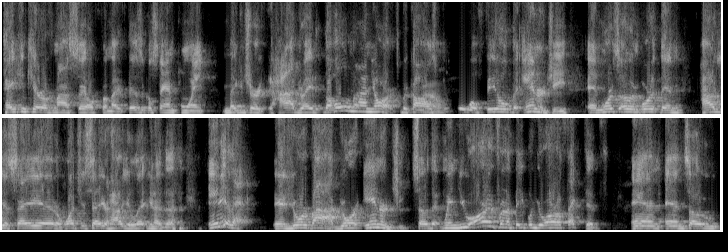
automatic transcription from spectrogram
Taking care of myself from a physical standpoint, making sure hydrated, the whole nine yards, because Wow. people will feel the energy, and more so important than how you say it or what you say or how you let you know the any of that is your vibe your energy so that when you are in front of people you are effective and and so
